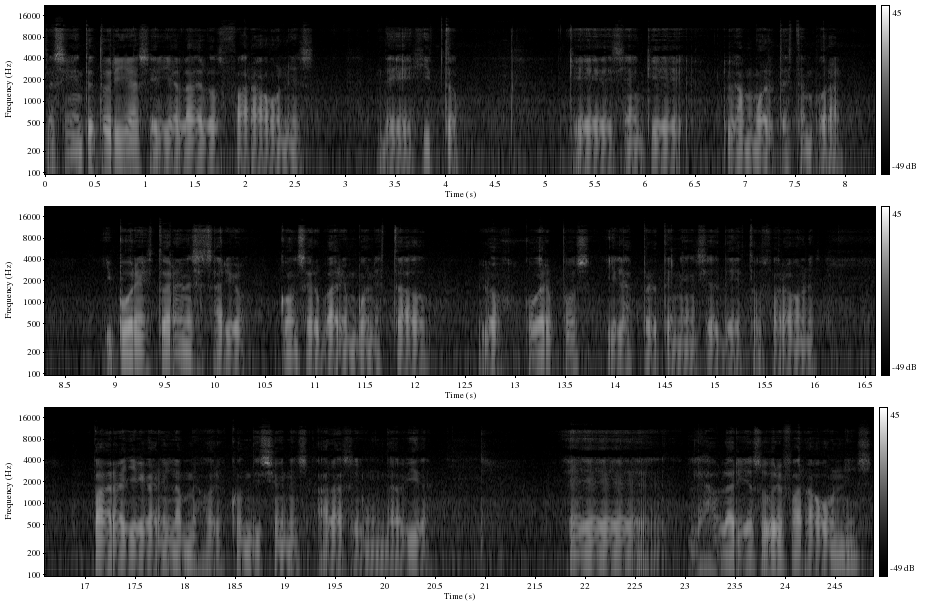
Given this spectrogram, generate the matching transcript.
la siguiente teoría sería la de los faraones de Egipto, que decían que la muerte es temporal y por esto era necesario conservar en buen estado los cuerpos y las pertenencias de estos faraones para llegar en las mejores condiciones a la segunda vida. Eh, les hablaría sobre faraones,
